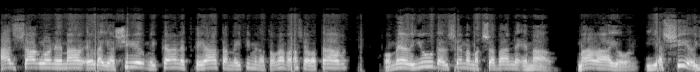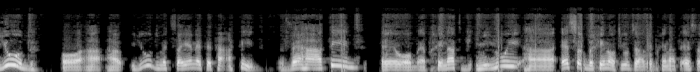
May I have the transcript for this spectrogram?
אז שר לא נאמר אלא ישיר, מכאן לתחיית המתים מן התורה, ורש"י אתר אומר יוד על שם המחשבה נאמר. מה הרעיון? ישיר, יוד, או היוד מציינת את העתיד, והעתיד, אה, או מבחינת מילוי העשר בחינות, יוד זה הרי בחינת עשר,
